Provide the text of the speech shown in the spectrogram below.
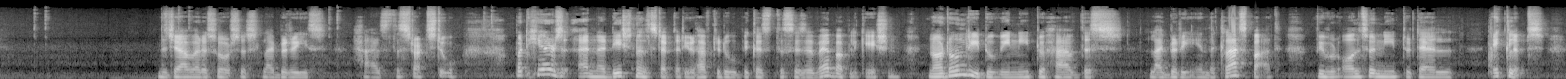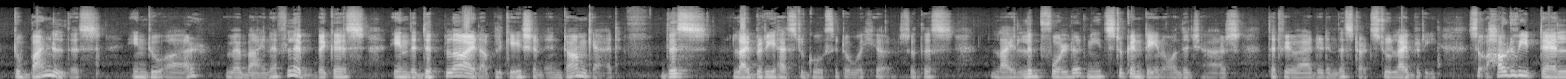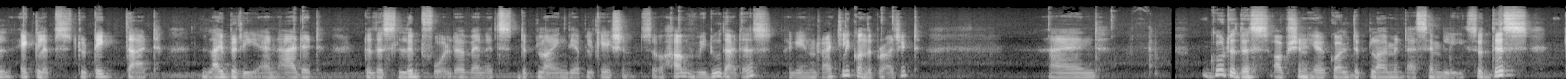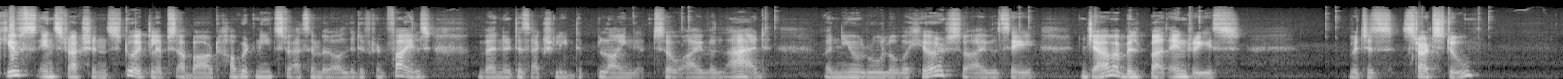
the Java resources libraries has the struts2. But here's an additional step that you'll have to do because this is a web application. Not only do we need to have this library in the class path, we would also need to tell Eclipse to bundle this into our webinf lib because in the deployed application in Tomcat, this library has to go sit over here. So this lib folder needs to contain all the jars that we've added in the struts2 library. So how do we tell Eclipse to take that library and add it to this lib folder when it's deploying the application? So how we do that is, again, right click on the project and go to this option here called deployment assembly. So this gives instructions to Eclipse about how it needs to assemble all the different files when it is actually deploying it. So I will add a new rule over here. So I will say Java build path entries, which is struts2,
